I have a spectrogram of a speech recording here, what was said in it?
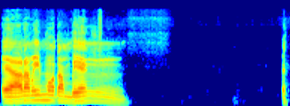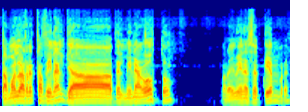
Eh, ahora mismo también estamos en la recta final, ya termina agosto, por ahí viene septiembre,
